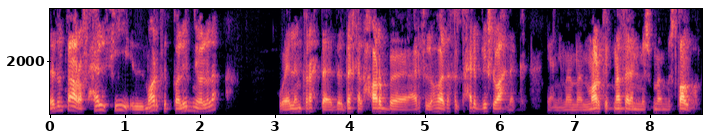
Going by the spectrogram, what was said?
لازم تعرف هل في ال market طالبني ولا لأ والا انت رايح داخل حرب عارف اللي هو داخل تحارب جيش لوحدك. يعني ما- ما ال market مثلا مش مش طالبك.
